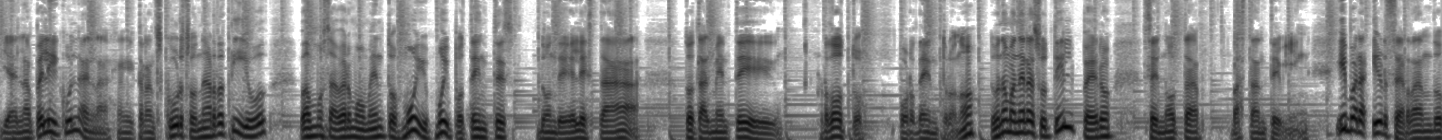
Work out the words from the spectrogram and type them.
ya en la película, en, en, el transcurso narrativo, vamos a ver momentos muy, muy potentes donde él está totalmente roto, por dentro, ¿no? De una manera sutil, pero se nota bastante bien. Y para ir cerrando,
